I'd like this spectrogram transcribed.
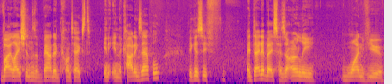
violations of bounded context in, in the card example, because if a database has only one view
